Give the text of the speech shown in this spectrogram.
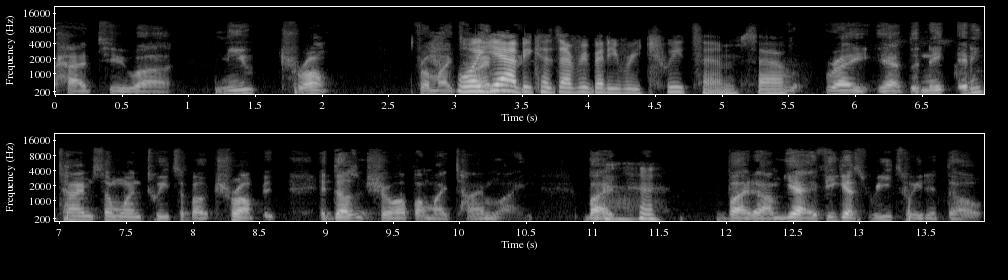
had to uh, mute Trump from my. Well, yeah, because everybody retweets him. So, Right. Yeah. The anytime someone tweets about Trump, it, it doesn't show up on my timeline. But but um yeah, if he gets retweeted though,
